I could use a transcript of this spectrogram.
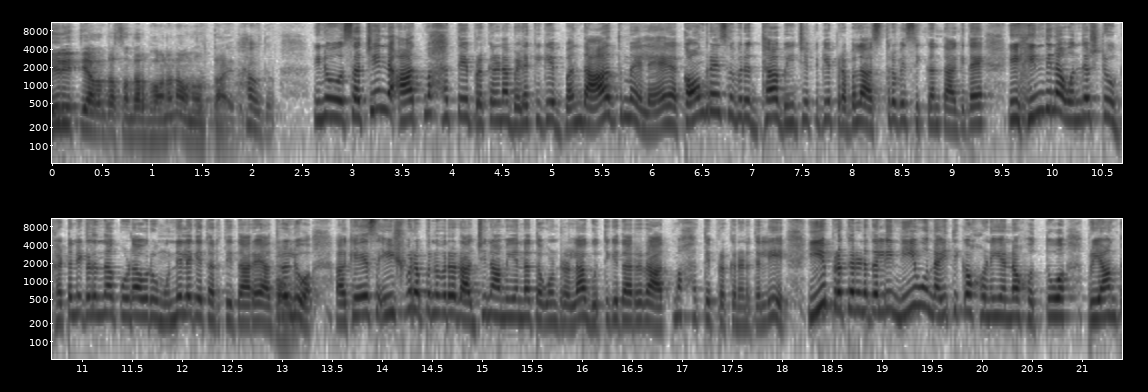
ಈ ರೀತಿಯಾದಂಥ ಸಂದರ್ಭವನ್ನು ನಾವು ನೋಡ್ತಾ ಇದ್ದೀವಿ. ಹೌದು. ಇನ್ನು ಸಚಿನ್ ಆತ್ಮಹತ್ಯೆ ಪ್ರಕರಣ ಬೆಳಕಿಗೆ ಬಂದಾದ್ಮೇಲೆ ಕಾಂಗ್ರೆಸ್ ವಿರುದ್ಧ ಬಿಜೆಪಿಗೆ ಪ್ರಬಲ ಅಸ್ತ್ರವೇ ಸಿಕ್ಕಂತಾಗಿದೆ. ಈ ಹಿಂದಿನ ಒಂದಷ್ಟು ಘಟನೆಗಳನ್ನ ಕೂಡ ಅವರು ಮುನ್ನೆಲೆಗೆ ತರ್ತಿದ್ದಾರೆ. ಅದರಲ್ಲೂ ಕೆ ಎಸ್ ಈಶ್ವರಪ್ಪನವರ ರಾಜೀನಾಮೆಯನ್ನ ತಗೊಂಡ್ರಲ್ಲ, ಗುತ್ತಿಗೆದಾರರ ಆತ್ಮಹತ್ಯೆ ಪ್ರಕರಣದಲ್ಲಿ. ಈ ಪ್ರಕರಣದಲ್ಲಿ ನೀವು ನೈತಿಕ ಹೊಣೆಯನ್ನ ಹೊತ್ತು, ಪ್ರಿಯಾಂಕ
